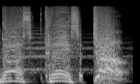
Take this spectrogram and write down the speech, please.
Dos, tres, ¡Yo!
